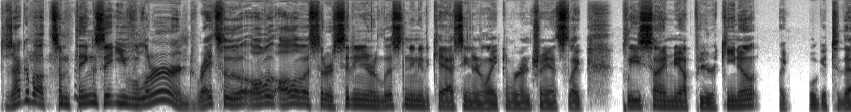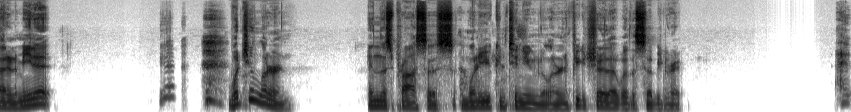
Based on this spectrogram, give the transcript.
to talk about some things that you've learned, right? So all, all of us that are sitting here listening to Kassy and are like, we're in trance, like, please sign me up for your keynote. Like, we'll get to that in a minute. Yeah. What'd you learn in this process? And Oh what are you continuing to learn? If you could share that with us, that'd be great. I-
